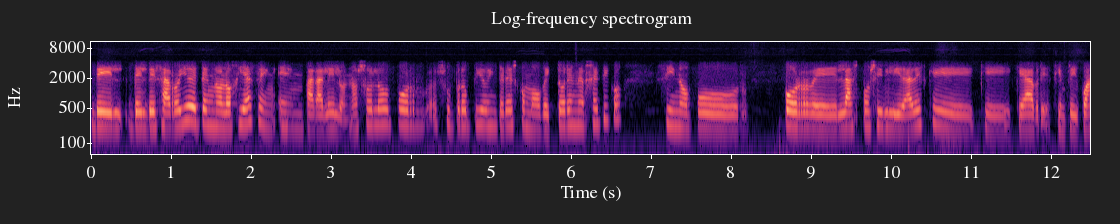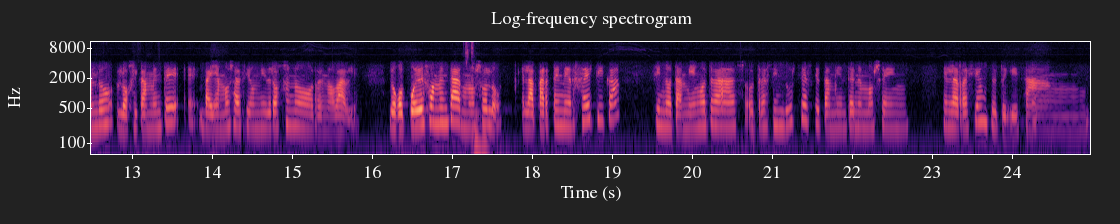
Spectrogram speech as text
del, desarrollo de tecnologías en, paralelo, no solo por su propio interés como vector energético, sino por, por eh, las posibilidades que, que, abre, siempre y cuando, lógicamente, eh, vayamos hacia un hidrógeno renovable. Luego puede fomentar no solo la parte energética, sino también otras, otras industrias que también tenemos en, en la región que utilizan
